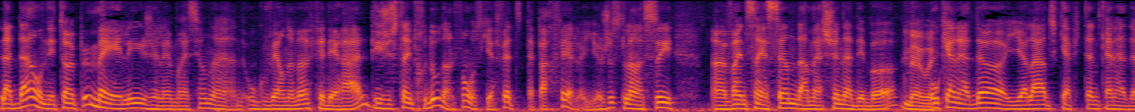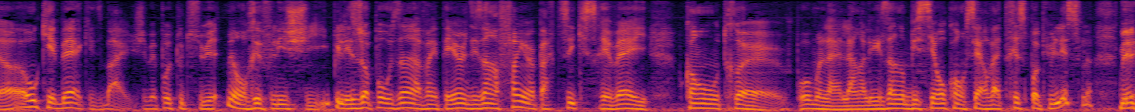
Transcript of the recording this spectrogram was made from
là-dedans, on est un peu mêlé, j'ai l'impression, au gouvernement fédéral. Puis Justin Trudeau, dans le fond, ce qu'il a fait, c'était parfait. là. Il a juste lancé un 25 cents dans ma chaîne à débat. Ben oui. Au Canada, il a l'air du capitaine Canada. Au Québec, il dit, ben, je vais pas tout de suite, mais on réfléchit. Puis les opposants à 21 disent enfin un parti qui se réveille contre, euh, je sais pas, moi, la- la- les ambitions conservatrices populistes. Là. Mais,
